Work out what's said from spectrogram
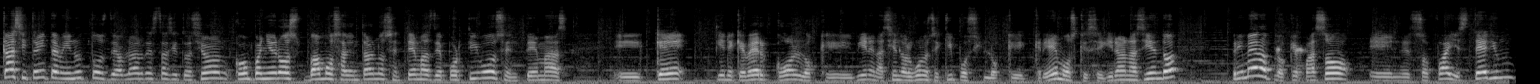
casi 30 minutos de hablar de esta situación, compañeros, vamos a adentrarnos en temas deportivos, en temas eh, que tiene que ver con lo que vienen haciendo algunos equipos y lo que creemos que seguirán haciendo. Primero lo que pasó en el SoFi Stadium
